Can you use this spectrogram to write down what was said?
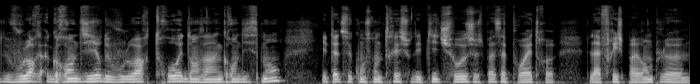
de vouloir grandir, de vouloir trop être dans un grandissement et peut-être se concentrer sur des petites choses. Je sais pas, ça pourrait être euh, la friche par exemple. euh,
